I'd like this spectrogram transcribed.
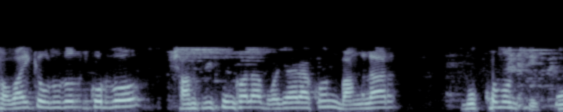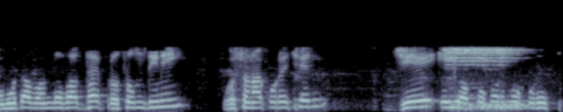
সবাইকে অনুরোধ করব শান্তি শৃঙ্খলা বজায় রাখুন। বাংলার মুখ্যমন্ত্রী মমতা বন্দ্যোপাধ্যায় প্রথম দিনেই ঘোষণা করেছেন যে এই অপকর্ম করেছে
